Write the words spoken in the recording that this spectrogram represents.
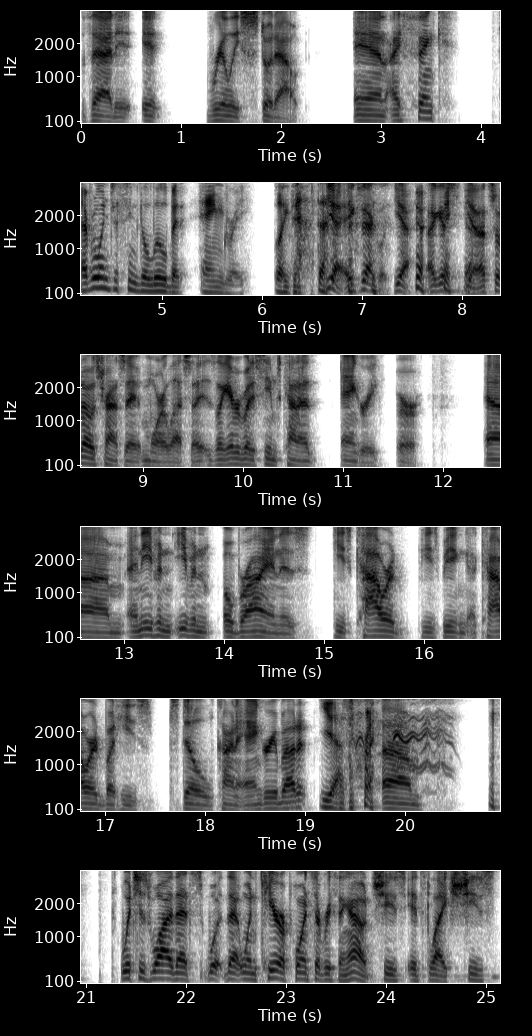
that it it really stood out. And I think Be. Everyone just seems a little bit angry, like that. That's, yeah, exactly. Yeah, I guess Yeah. yeah. that's what I was trying to say, more or less. It's like everybody seems kind of angry, or um, and even even O'Brien is he's coward. He's being a coward, but he's still kind of angry about it. Yes, right. Um, which is why that's what that when Kira points everything out, she's it's like she's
